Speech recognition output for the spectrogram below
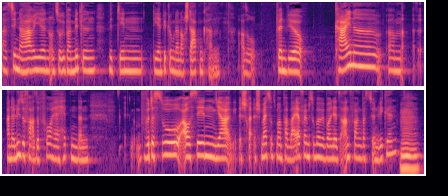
äh, Szenarien und so übermitteln, mit denen die Entwicklung dann auch starten kann. Also wenn wir keine ähm, Analysephase vorher hätten, dann wird es so aussehen, ja, schmeißt uns mal ein paar Wireframes rüber, wir wollen jetzt anfangen, was zu entwickeln. Mhm.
